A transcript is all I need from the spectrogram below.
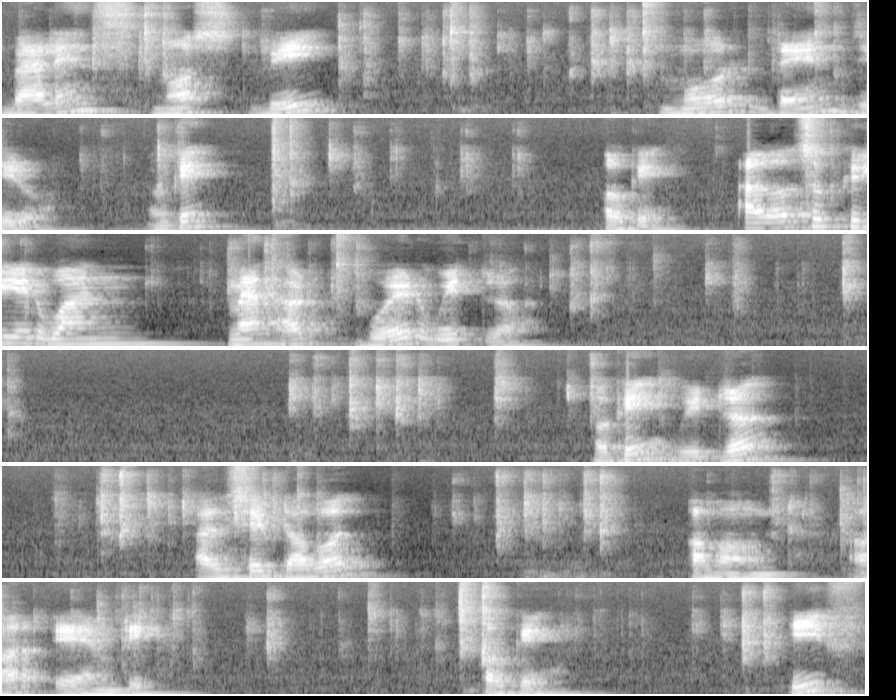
balance must be more than 0 okay? Okay I'll also create one method where withdraw okay withdraw I'll say double amount or AMT okay if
